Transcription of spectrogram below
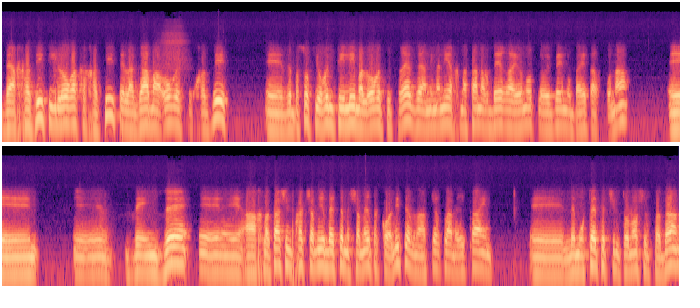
והחזית היא לא רק החזית אלא גם העורף הוא חזית אה, ובסוף יורים טילים על עורף ישראל, ואני מניח נתן הרבה רעיונות לאויבינו בעת האחרונה. אה, אה, ועם זה, ההחלטה של יצחק שמיר בעצם משמר את הקואליציה ומאפשרת לאמריקאים למוטט את שלטונו של סדאם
